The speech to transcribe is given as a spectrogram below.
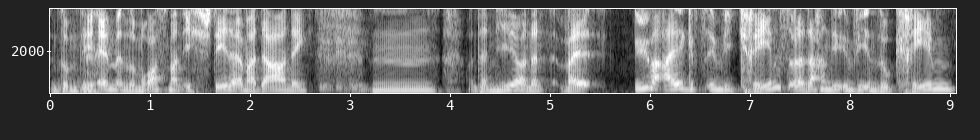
In so einem DM, in so einem Rossmann. Ich stehe da immer da und denke, hm, und dann hier und dann, weil überall gibt es irgendwie Cremes oder Sachen, die irgendwie in so Creme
